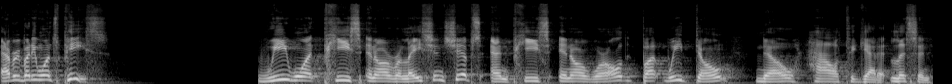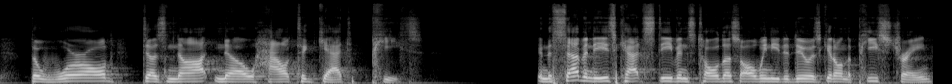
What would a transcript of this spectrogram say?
Everybody wants peace. We want peace in our relationships and peace in our world, but we don't know how to get it. Listen, the world does not know how to get peace. In the 70s, Cat Stevens told us all we need to do is get on the peace train.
